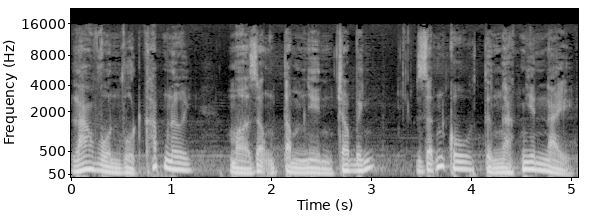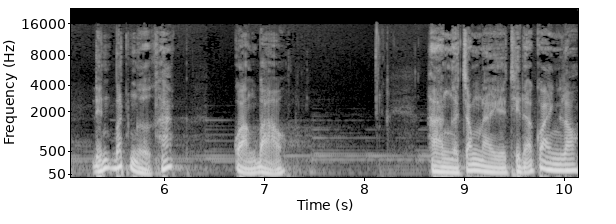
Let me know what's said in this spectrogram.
Lao vùn vụt khắp nơi, Mở rộng tầm nhìn cho Bính, Dẫn cô từ ngạc nhiên này đến bất ngờ khác. Quảng bảo Hàng ở trong này thì đã có anh lo.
